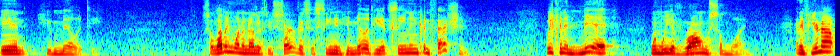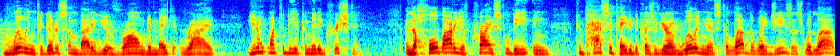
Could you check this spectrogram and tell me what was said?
in humility. So, loving one another through service is seen in humility, it's seen in confession. We can admit when we have wronged someone. And if you're not willing to go to somebody you have wronged and make it right, you don't want to be a committed Christian. And the whole body of Christ will be incapacitated because of your unwillingness to love the way Jesus would love.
